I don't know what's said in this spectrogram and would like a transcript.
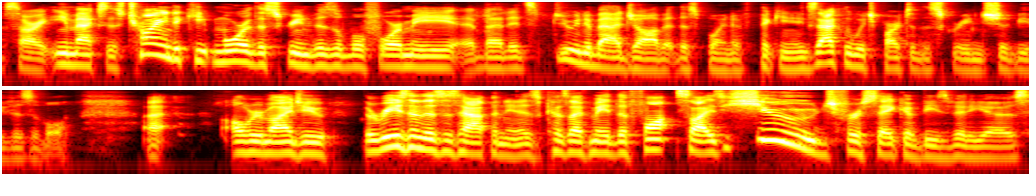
Sorry, Emacs is trying to keep more of the screen visible for me, but it's doing a bad job at this point of picking exactly which parts of the screen should be visible. Uh, I'll remind you, the reason this is happening is because I've made the font size huge for sake of these videos.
